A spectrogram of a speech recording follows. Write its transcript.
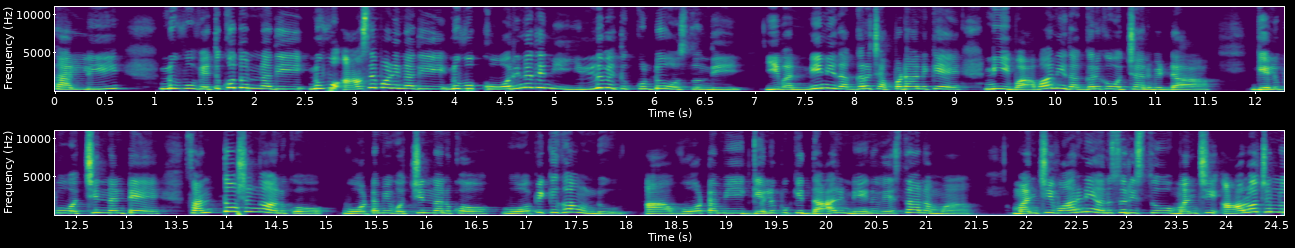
తల్లి నువ్వు వెతుకుతున్నది నువ్వు ఆశపడినది నువ్వు కోరినది నీ ఇల్లు వెతుక్కుంటూ వస్తుంది. ఇవన్నీ నీ దగ్గర చెప్పడానికే నీ బాబా నీ దగ్గరకు వచ్చాను బిడ్డా. గెలుపు వచ్చిందంటే సంతోషంగా అనుకో ఓటమి వచ్చిందనుకో ఓపికగా ఉండు. ఆ ఓటమి గెలుపుకి దారి నేను వేస్తానమ్మా. మంచి వారిని అనుసరిస్తూ మంచి ఆలోచనలు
